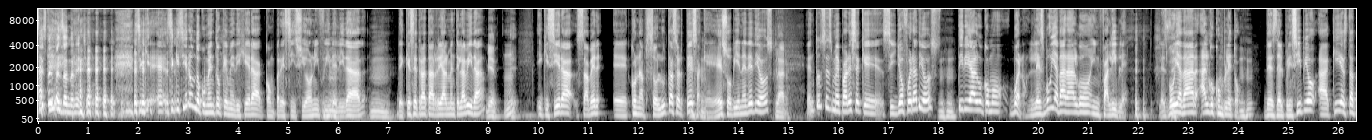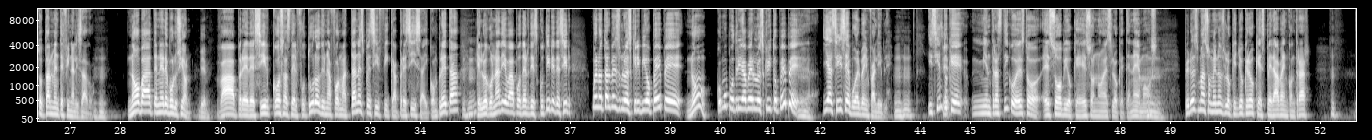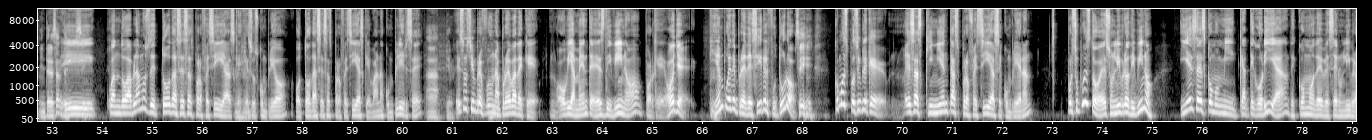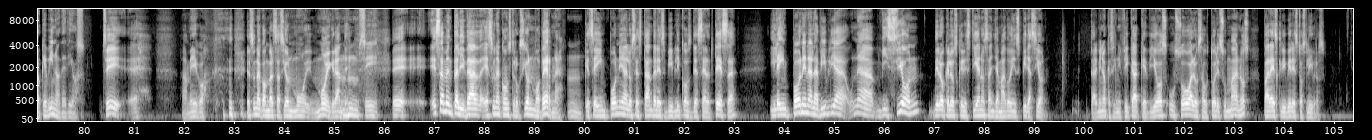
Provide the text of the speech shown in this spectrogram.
sí estoy pensando en ello. si, eh, si quisiera un documento que me dijera con precisión y fidelidad Mm, de qué se trata realmente la vida, bien. ¿Mm? eh, y quisiera saber eh, con absoluta certeza que eso viene de Dios, claro. entonces me parece que si yo fuera Dios, diría algo como, bueno, les voy a dar algo infalible, les voy a dar algo completo. Desde el principio, aquí está totalmente finalizado. No va a tener evolución. Bien. Va a predecir cosas del futuro de una forma tan específica, precisa y completa que luego nadie va a poder discutir y decir, bueno, tal vez lo escribió Pepe. No, ¿cómo podría haberlo escrito Pepe? Y así se vuelve infalible. Y siento Sí. que mientras digo esto, es obvio que eso no es lo que tenemos, Mm. pero es más o menos lo que yo creo que esperaba encontrar. Interesante. Y sí. Cuando hablamos de todas esas profecías que Jesús cumplió, o todas esas profecías que van a cumplirse, Ah, bien. eso siempre fue una prueba de que obviamente es divino, porque, oye, ¿quién puede predecir el futuro? Sí. ¿Cómo es posible que esas 500 profecías se cumplieran? Por supuesto, es un libro divino. Y esa es como mi categoría de cómo debe ser un libro que vino de Dios. Sí, eh, amigo. es una conversación muy, muy grande. Sí. Eh, esa mentalidad es una construcción moderna Mm. que se impone a los estándares bíblicos de certeza y le imponen a la Biblia una visión de lo que los cristianos han llamado inspiración. Término que significa que Dios usó a los autores humanos para escribir estos libros.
